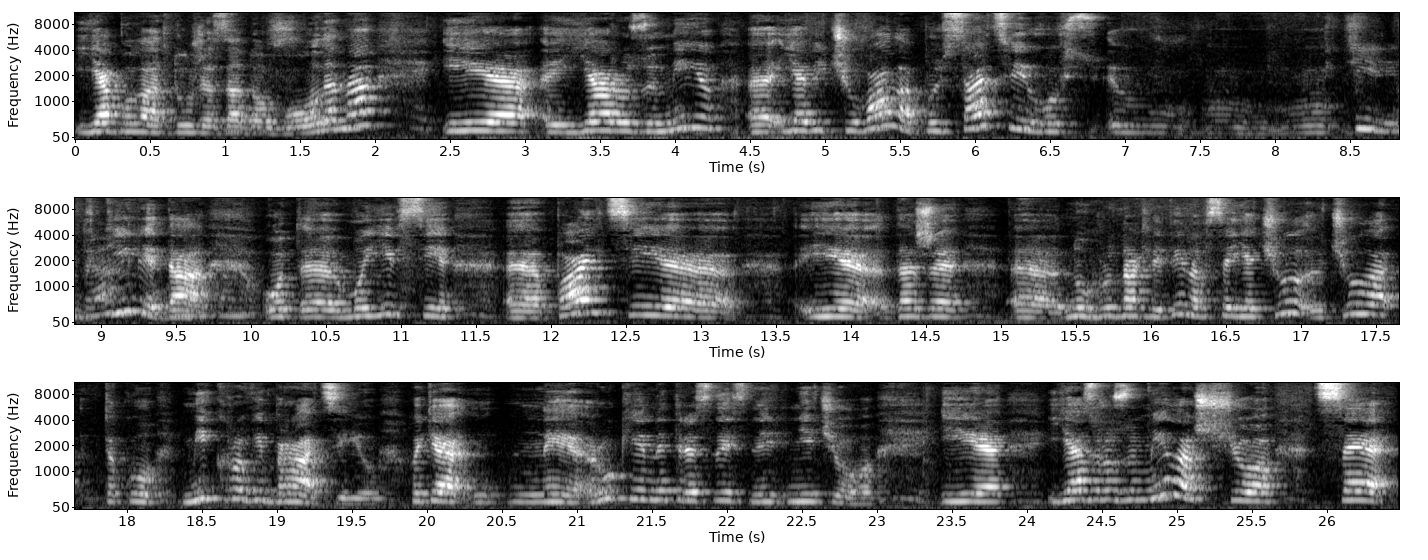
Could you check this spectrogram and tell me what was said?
Я була дуже задоволена. І е, я розумію, е, я відчувала пульсацію во всь- в, в- В тілі, в да? тілі, да. Ну. От е, мої всі пальці і навіть ну, грудна клітина, все я чу, чула таку мікровібрацію. Хоча не руки не тряслись, ні, нічого. І е, я зрозуміла, що це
